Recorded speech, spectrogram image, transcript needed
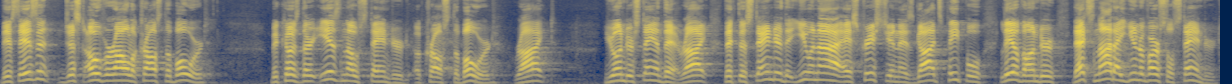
This isn't just overall across the board because there is no standard across the board, right? You understand that, right? That the standard that you and I, as Christian, as God's people, live under, that's not a universal standard.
